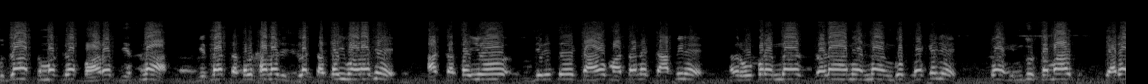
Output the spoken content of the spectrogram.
ગુજરાત, સમગ્ર ભારત દેશના જેટલા કતલખાના છે, જેટલા કસાઈવાળા છે, આ કસાઈઓ જે રીતે ગાયો માતાને કાપીને રોડ પર એમના ગળા અને એમના અંગો ફેંકે છે, તો આ હિન્દુ સમાજ ત્યારે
